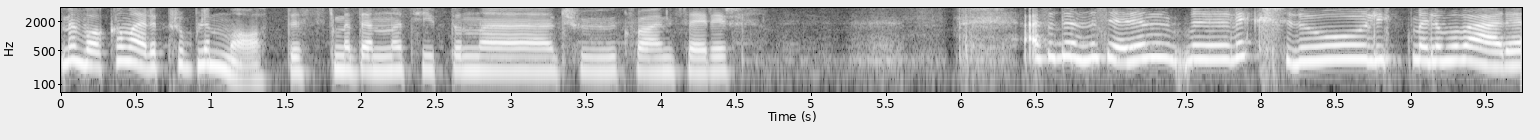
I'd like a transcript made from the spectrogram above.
Men hva kan være problematisk med denne typen uh, true crime-serier? Altså, denne serien eh, veksler jo litt mellom å være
